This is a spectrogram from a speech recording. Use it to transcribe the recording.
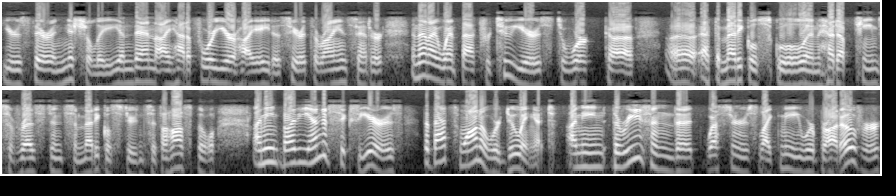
years there initially, and then I had a four year hiatus here at the Ryan Center, and then I went back for two years to work uh, uh, at the medical school and head up teams of residents and medical students at the hospital. I mean, by the end of six years, the Batswana were doing it. I mean, the reason that Westerners like me were brought over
